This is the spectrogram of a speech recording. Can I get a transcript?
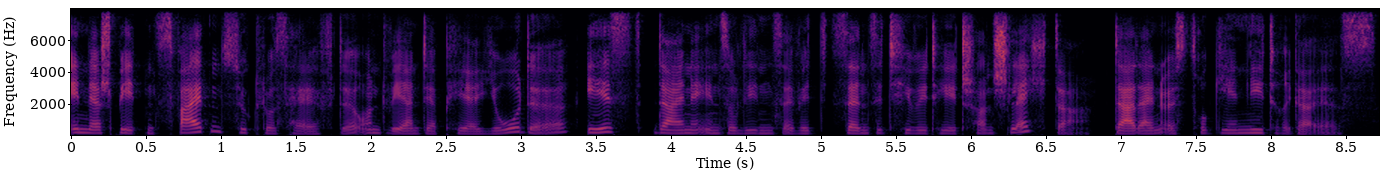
In der späten zweiten Zyklushälfte und während der Periode ist deine Insulinsensitivität schon schlechter, da dein Östrogen niedriger ist.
